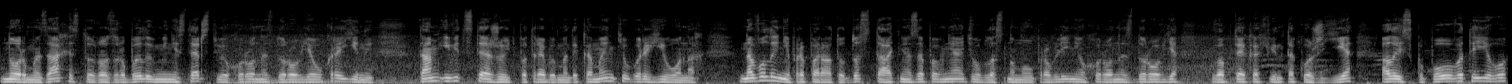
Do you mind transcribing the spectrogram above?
Норми захисту розробили в Міністерстві охорони здоров'я України. Там і відстежують потреби медикаментів у регіонах. На Волині препарату достатньо, запевняють в обласному управлінні охорони здоров'я. В аптеках він також є, але й скуповувати його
